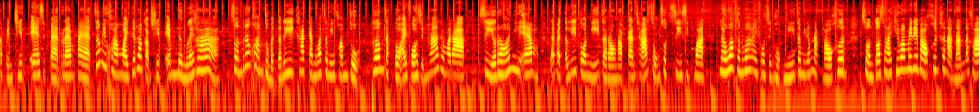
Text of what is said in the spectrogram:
จะเป็นชิป A18 RAM 8 ซึ่งมีความไวเทียบเท่ากับชิป M1 เลยค่ะ ส่วนเรื่องความจุแบตเตอรี่คาดกันว่าจะมีความจุเพิ่มจากตัว iPhone 15 ธรรมดา 400 มิลลิแอมและแบตเตอรี่ตัวนี้จะรองรับการชาร์จสูงสุด 40 วัตต์ แล้วว่ากันว่า iPhone 16 นี้จะมีน้ำหนักเบาขึ้น ส่วนตัวซายคิดว่าไม่ได้เบาขึ้นขนาดนั้นนะคะ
